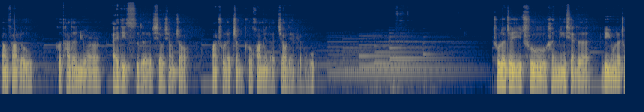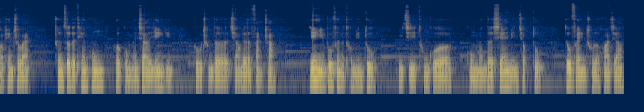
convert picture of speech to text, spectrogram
朗法楼和他的女儿爱丽丝的肖像照，画出了整个画面的焦点人物。除了这一处很明显的利用了照片之外，纯色的天空和拱门下的阴影构成的强烈的反差，阴影部分的透明度以及通过拱门的鲜明角度，都反映出了画家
